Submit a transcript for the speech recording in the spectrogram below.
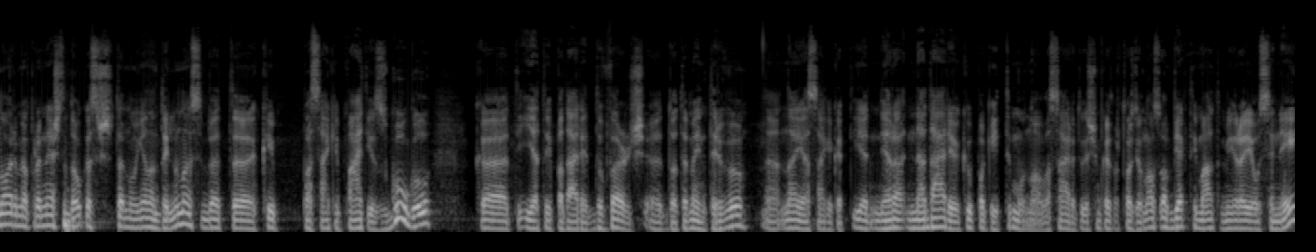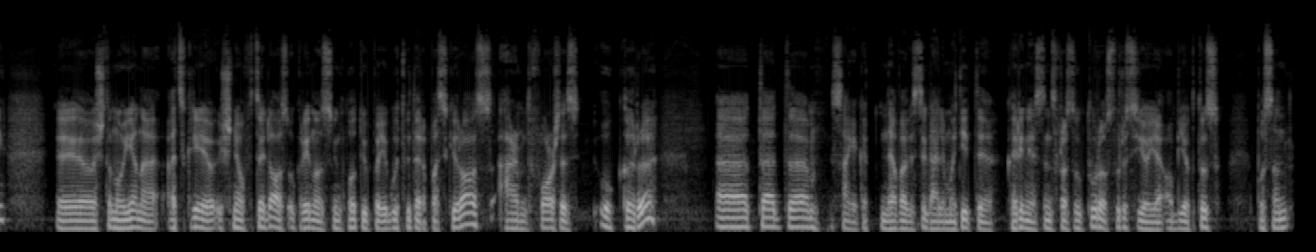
norime pranešti, daug kas šitą naujieną dalinosi, bet e, kaip pasakė patys Google, kad jie tai padarė The Verge e, duotame interviu. E, na, jie sakė, kad jie nėra, nedarė jokių pakeitimų nuo vasario 24 dienos, objektai matomi yra jau seniai. Šitą naujieną atskriejo iš neoficialios Ukrainos ginkluotųjų pajėgų Twitter paskyros Armed Forces UKR E, tad e, sakė, kad neva visi gali matyti karinės infrastruktūros Rusijoje objektus pusant,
